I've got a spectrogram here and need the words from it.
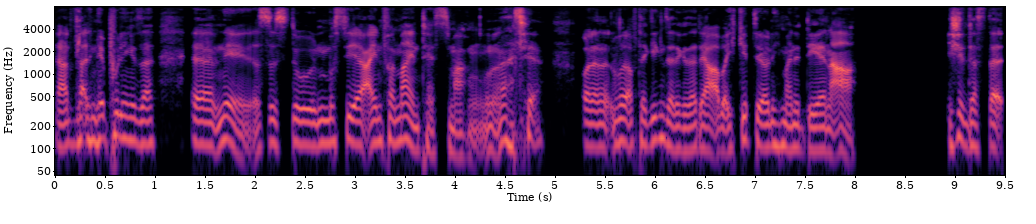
Da hat Wladimir Putin gesagt, äh, nee, das ist, du musst dir einen von meinen Tests machen. Und dann, hat er, und dann wurde auf der Gegenseite gesagt, ja, aber ich gebe dir doch nicht meine DNA. Ich, das, da,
